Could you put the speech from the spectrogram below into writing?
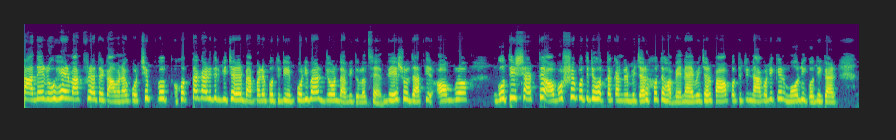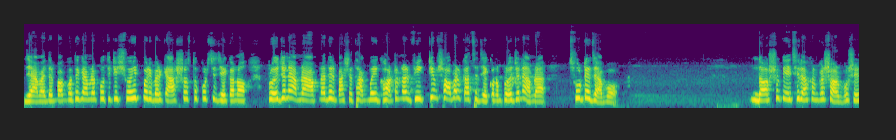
তাদের রুহের মাগফিরাতের কামনা করছি। হত্যাকারীদের বিচারের ব্যাপারে প্রতিটি পরিবার জোর দাবি তুলেছে। দেশ ও জাতির অগ্রগতির স্বার্থে অবশ্যই প্রতিটি হত্যাকাণ্ডের বিচার হতে হবে। ন্যায় বিচার পাওয়া প্রতিটি নাগরিকের মৌলিক অধিকার। যে আমাদের পক্ষ থেকে আমরা প্রতিটি শহীদ পরিবারকে আশ্বস্ত করছি যে কোনো প্রয়োজনে আমরা আপনাদের পাশে থাকব। এই ঘটনার ভিকটিম সবার কাছে যে কোনো প্রয়োজনে আমরা ছুটে যাব। দর্শক, এই ছিল এখনকার সর্বশেষ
